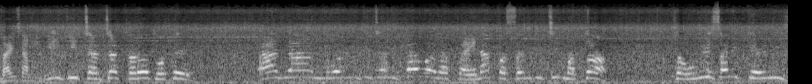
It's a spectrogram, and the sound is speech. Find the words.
भाई ही जी चर्चा करत होते आज या निवडणुकीच्या निकालाला पहिल्या पसंतीची मतं चोवीस आणि तेवीस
